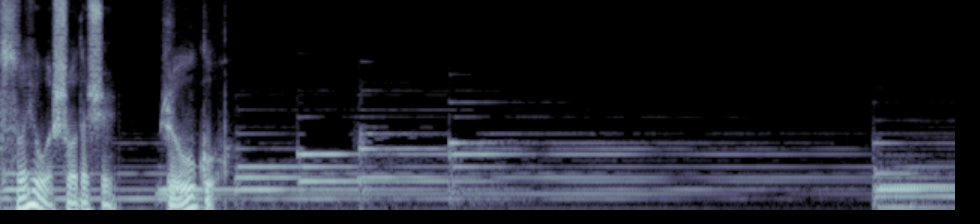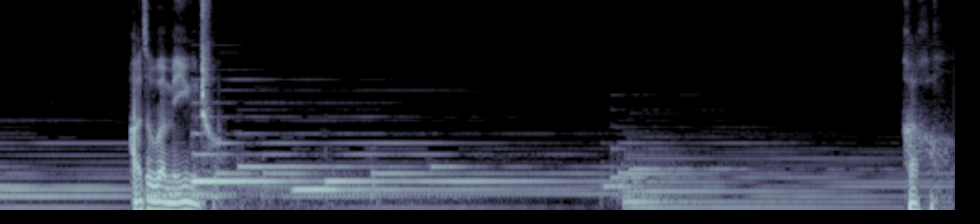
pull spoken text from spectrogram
所以我说的是，如果还在外面应酬，还好，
